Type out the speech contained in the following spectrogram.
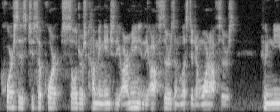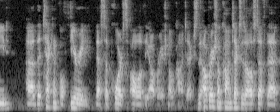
courses to support soldiers coming into the army and the officers enlisted and warrant officers who need uh, the technical theory that supports all of the operational context. The operational context is all the stuff that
